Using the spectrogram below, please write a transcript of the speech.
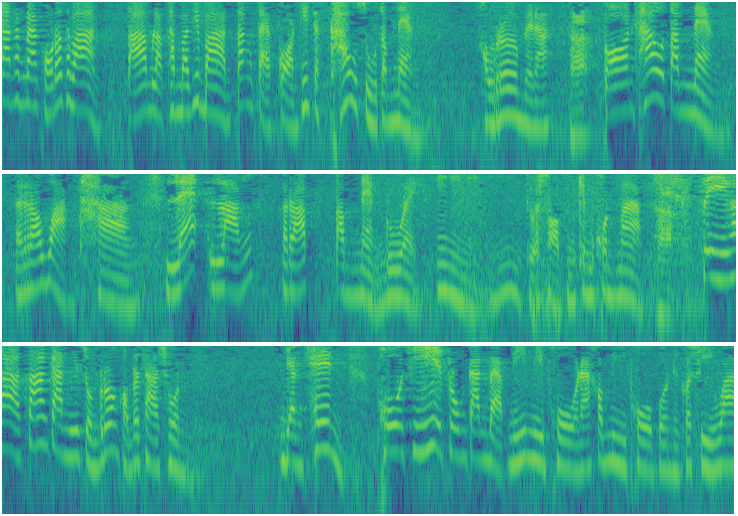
การทำงานของรัฐบาล ตามหลักธรรมาภิบาลตั้งแต่ก่อนที่จะเข้าสู่ตำแหน่ง เขาเริ่มเลยนะ ฮะ ก่อนเข้าตำแหน่งระหว่างทาง และหลังรับตำแหน่งด้วย อืมตรวจสอบมันเข้มข้นมาก ฮะ สี่ค่ะ สร้างการมีส่วนร่วมของประชาชน อย่างเช่น โพลชี้ตรงกันแบบนี้มีโพลนะเขามีโพลโพลหนึ่งเขาชี้ว่า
